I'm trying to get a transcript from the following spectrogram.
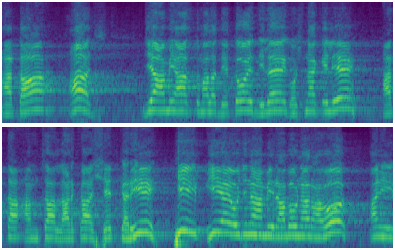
आता आज जे आम्ही आज तुम्हाला देतोय दिलंय घोषणा केली आहे आता आमचा लाडका शेतकरी ही ही योजना आम्ही राबवणार आहोत. आणि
